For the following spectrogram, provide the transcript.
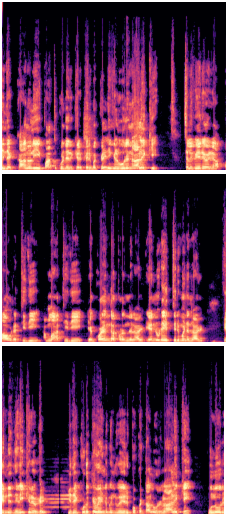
இந்த காணொலியை பார்த்து கொண்டிருக்கிற பெருமக்கள் நீங்கள் ஒரு நாளைக்கு சில பேர் என் அப்பாவோட திதி அம்மா திதி என் குழந்தை பிறந்த நாள் என்னுடைய திருமண நாள் என்று நினைக்கிறவர்கள் இதை கொடுக்க வேண்டும் என்று விருப்பப்பட்டால் ஒரு நாளைக்கு முந்நூறு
